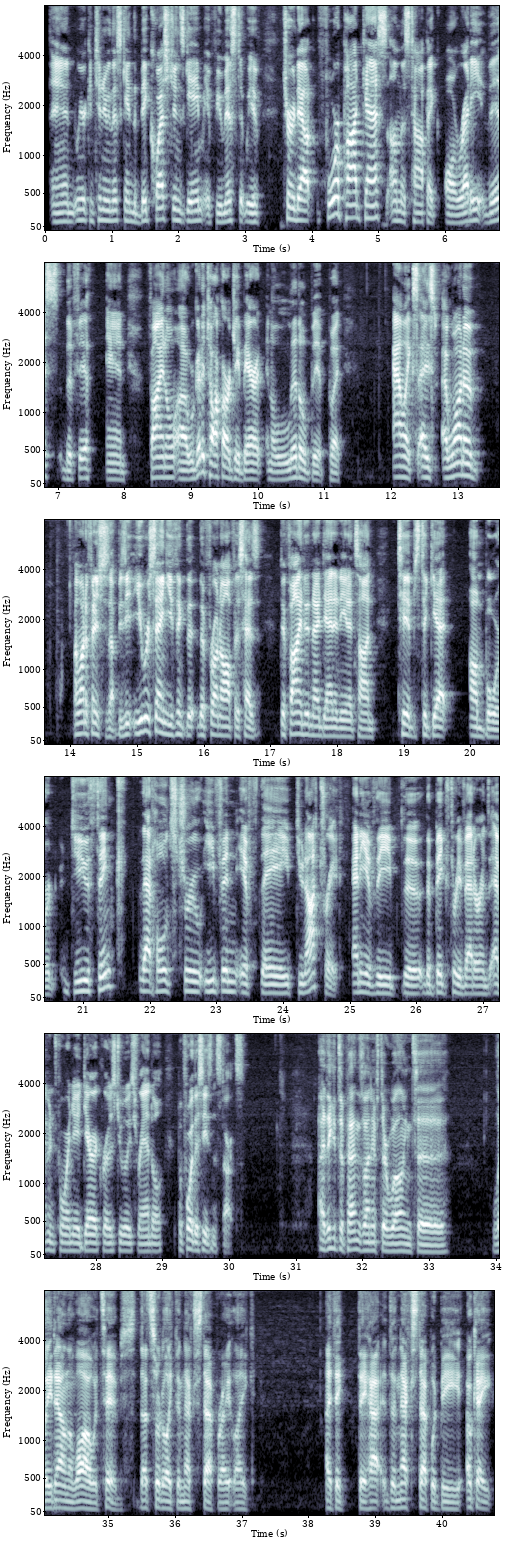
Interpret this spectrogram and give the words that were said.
And we are continuing this game, the big questions game. If you missed it, we have turned out four podcasts on this topic already. This, the fifth and final. Uh, we're going to talk RJ Barrett in a little bit, but Alex, I, I want to I want to finish this up because you were saying you think that the front office has defined an identity and it's on Thibs to get on board. Do you think that holds true even if they do not trade any of the the, the big three veterans, Evan Fournier, Derrick Rose, Julius Randle, before the season starts? I think it depends on if they're willing to lay down the law with Thibs. That's sort of like the next step, right? Like, I think they had the next step would be okay.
